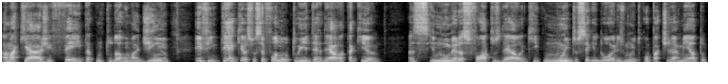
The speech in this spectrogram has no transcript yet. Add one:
a maquiagem feita, com tudo arrumadinho. Enfim, tem aqui, ó, se você for no Twitter dela, tá aqui, ó, as inúmeras fotos dela aqui, com muitos seguidores, muito compartilhamento,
